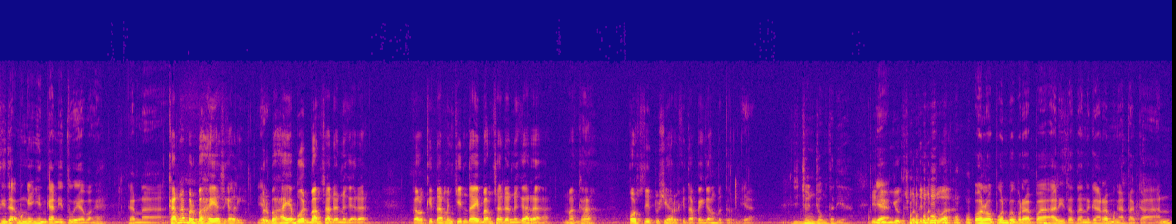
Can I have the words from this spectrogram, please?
tidak menginginkan itu ya, Bang ya. Karena Karena berbahaya sekali, Ya. berbahaya buat bangsa dan negara. Kalau kita mencintai bangsa dan negara, maka konstitusi harus kita pegang betul. ya Dijunjung tadi ya. Dijunjung seperti mertua. Walaupun beberapa ahli tata negara mengatakan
